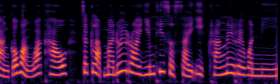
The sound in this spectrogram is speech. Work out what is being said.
ต่างก็หวังว่าเขาจะกลับมาด้วยรอยยิ้มที่สดใสอีกครั้งในเร็ววันนี้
